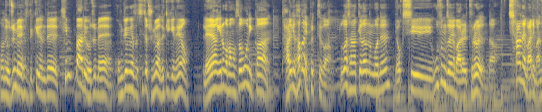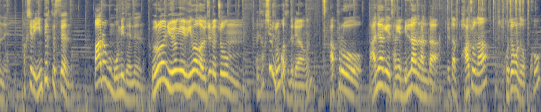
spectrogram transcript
저는 요즘에 계속 느끼는데 팀빨이 요즘에 공격에서 진짜 중요한 느끼긴 해요. 레앙 이런 거 방금 써보니까 다르긴 하다 임팩트가. 또다시 하나 깨닫는 거는 역시 우승자의 말을 들어야 된다. 찬의 말이 맞네. 확실히 임팩트 센 빠르고 몸이 되는 요런 유형의 윙어가 요즘에 좀 아니, 확실히 좋은 것 같은데 레앙은? 앞으로 만약에 자기 밀란을 한다 일단 바조나 고정을 넣고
